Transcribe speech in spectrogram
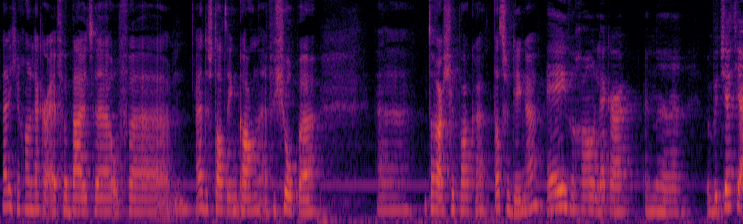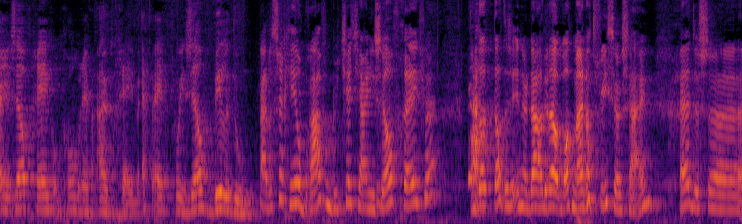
dat je gewoon lekker even buiten of uh, de stad in kan, even shoppen, uh, een terrasje pakken, dat soort dingen. Even gewoon lekker een, uh, een budgetje aan jezelf geven om gewoon maar even uit te geven. Echt even voor jezelf willen doen. Nou, dat zeg je heel braaf, een budgetje aan jezelf geven. Want dat, dat is inderdaad wel wat mijn advies zou zijn. dus uh,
